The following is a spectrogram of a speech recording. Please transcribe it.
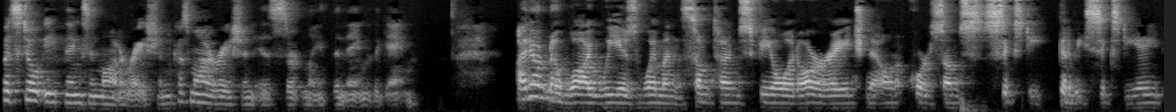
but still eat things in moderation because moderation is certainly the name of the game. I don't know why we as women sometimes feel at our age now, and of course I'm 60, going to be 68,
